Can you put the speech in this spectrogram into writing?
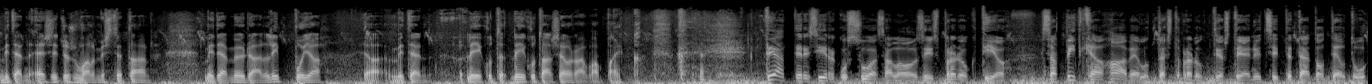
miten esitys valmistetaan, miten myydään lippuja ja miten liikut, liikutaan seuraavaan paikkaan. Teatteri Sirkus Suosalo on siis produktio. Sä oot pitkään haaveillut tästä produktiosta ja nyt sitten tämä toteutuu.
